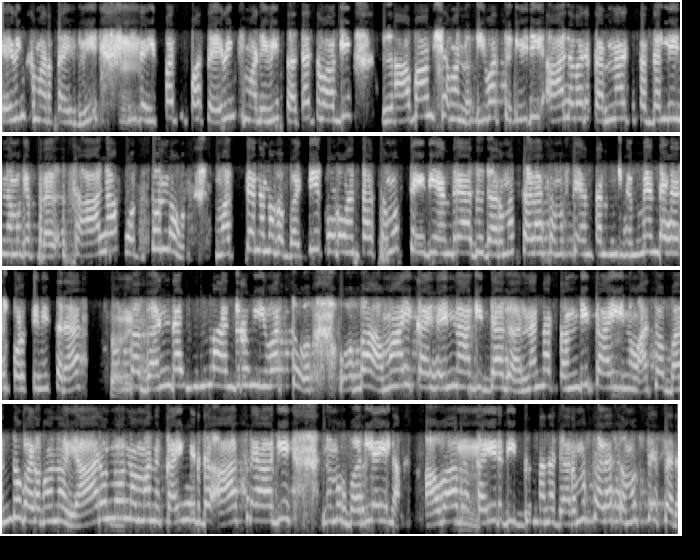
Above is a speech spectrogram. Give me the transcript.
ಸೇವಿಂಗ್ಸ್ ಮಾಡ್ತಾ ಇದ್ವಿ. ಈಗ ಇಪ್ಪತ್ತು ರೂಪಾಯಿ ಸೇವಿಂಗ್ಸ್ ಮಾಡಿವಿ ಸತತವಾಗಿ ಲಾಭಾಂಶವನ್ನು ಇವತ್ತು ಇಡೀ ಆಲ್ ಓವರ್ ಕರ್ನಾಟಕದಲ್ಲಿ ನಮಗೆ ಪ್ರ ಸಾಲ ಕೊಟ್ಟು ಮತ್ತೆ ನಮಗೆ ಬಡ್ಡಿ ಕೊಡುವಂತ ಸಂಸ್ಥೆ ಇದೆ ಅಂದ್ರೆ ಅದು ಧರ್ಮಸ್ಥಳ ಸಂಸ್ಥೆ ಅಂತ ನಾನು ಹೆಮ್ಮೆಯಿಂದ ಹೇಳ್ಕೊಳ್ತೀನಿ ಸರಿ. ಒಬ್ಬ ಗಂಡ ಇಲ್ಲ ಅಂದ್ರು ಇವತ್ತು ಒಬ್ಬ ಅಮಾಯಕ ಹೆಣ್ಣಾಗಿದ್ದಾಗ ನನ್ನ ತಂದೆ ತಾಯಿನೋ ಅಥವಾ ಬಂಧು ಬಳಗನೋ ಯಾರನ್ನೂ ನಮ್ಮನ್ನ ಕೈ ಹಿಡ್ದು ಆಸರೆ ಆಗಿ ನಮಗ್ ಬರ್ಲೇ ಇಲ್ಲ. ಅವಾಗ. ಕೈ ಹಿಡಿದಿದ್ದು ನನ್ನ ಧರ್ಮಸ್ಥಳ ಸಂಸ್ಥೆ ಸರ.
